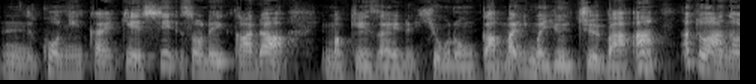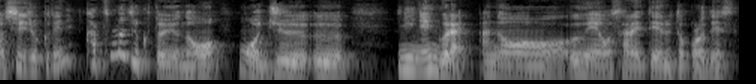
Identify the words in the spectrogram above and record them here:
うん、公認会計士、それから、今、経済評論家、まあ、今、YouTuber、ああとは、あの、私塾でね、勝間塾というのを、もう12年ぐらい、あの、運営をされているところです。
